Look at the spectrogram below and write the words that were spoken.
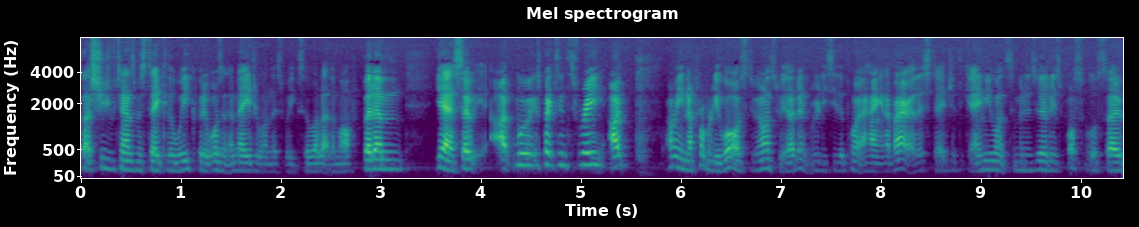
That's Chief Town's mistake of the week, but it wasn't a major one this week, so we'll let them off. But um, yeah, so I, we were expecting three. I, I mean, I probably was to be honest with you. I don't really see the point of hanging about at this stage of the game. He wants them in as early as possible. So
